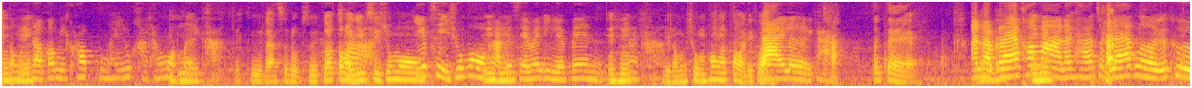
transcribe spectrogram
อือฮึตรงนี้เราก็มีครอบคลุมให้ลูกค้าทั้งหมดเลยค่ะก็คือร้านสะดวกซื้อก็ตลอด 24 ชั่วโมง 24 ชั่วโมงค่ะอือฮึเป็น7 e เ e ่ e อือฮึนะคะเดี๋ยวเรามาชมห้องกันต่อดีกว่าได้เลยค่ะค่ะตั้งแต่ อันดับแรกเข้ามานะคะ จุดค่ะแรกเลยก็คือ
